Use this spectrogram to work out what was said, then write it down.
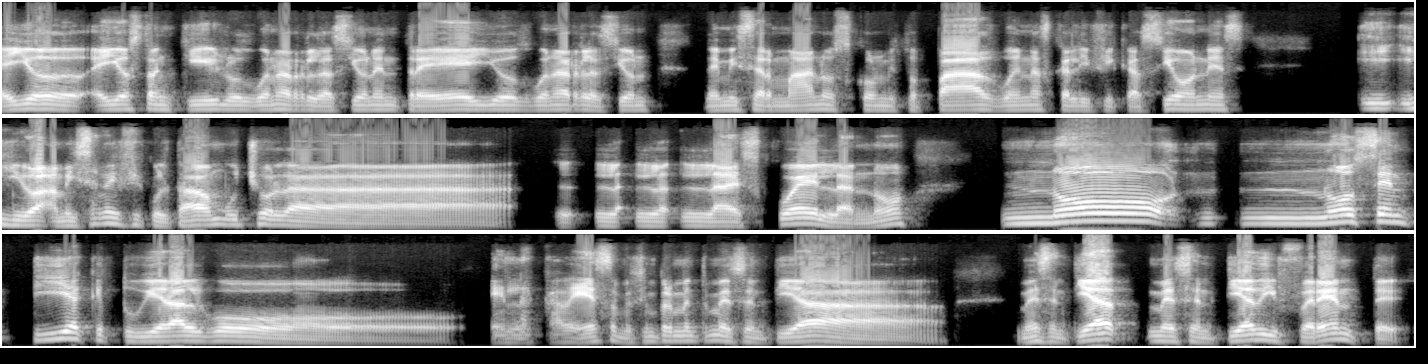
ellos, ellos tranquilos, buena relación entre ellos, buena relación de mis hermanos con mis papás, buenas calificaciones. Y, y a mí se me dificultaba mucho la, la, la, escuela, ¿no? No, no sentía que tuviera algo en la cabeza, simplemente me sentía, me sentía, me sentía diferente.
